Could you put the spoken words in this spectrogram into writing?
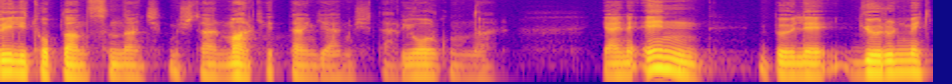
Veli toplantısından çıkmışlar, marketten gelmişler, yorgunlar. Yani en böyle görülmek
